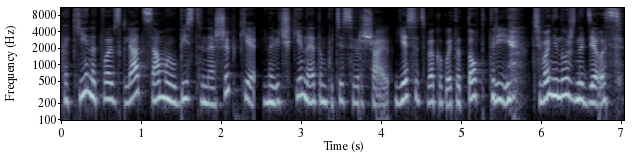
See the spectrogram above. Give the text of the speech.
Какие, на твой взгляд, самые убийственные ошибки новички на этом пути совершают? Есть у тебя какой-то топ-3, чего не нужно делать?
